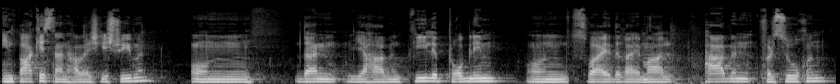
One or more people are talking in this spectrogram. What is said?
In Pakistan habe ich geschrieben und dann wir haben viele Probleme und zwei, dreimal haben versuchen,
